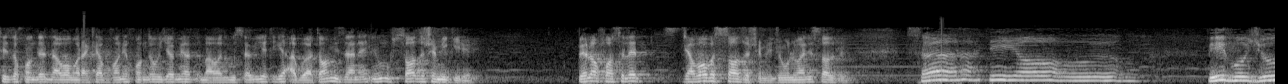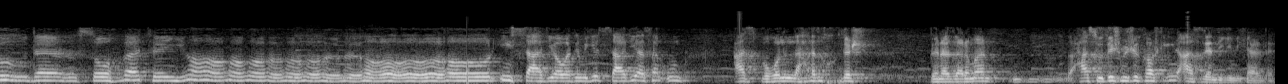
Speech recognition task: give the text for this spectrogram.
چیز خونده نوا مرکب خانی خونده اونجا میاد مواد موسوی دیگه ابو می‌زنه این سازش می‌گیره. بلا فاصله جواب سازش میده جمله معنی سازش سعدیا بی وجود صحبت یار. این سعدی آباده میگه سعدی اصلا اون از بقول لحد خودش به نظر من حسودش میشه کاش این از زندگی می‌کرده.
